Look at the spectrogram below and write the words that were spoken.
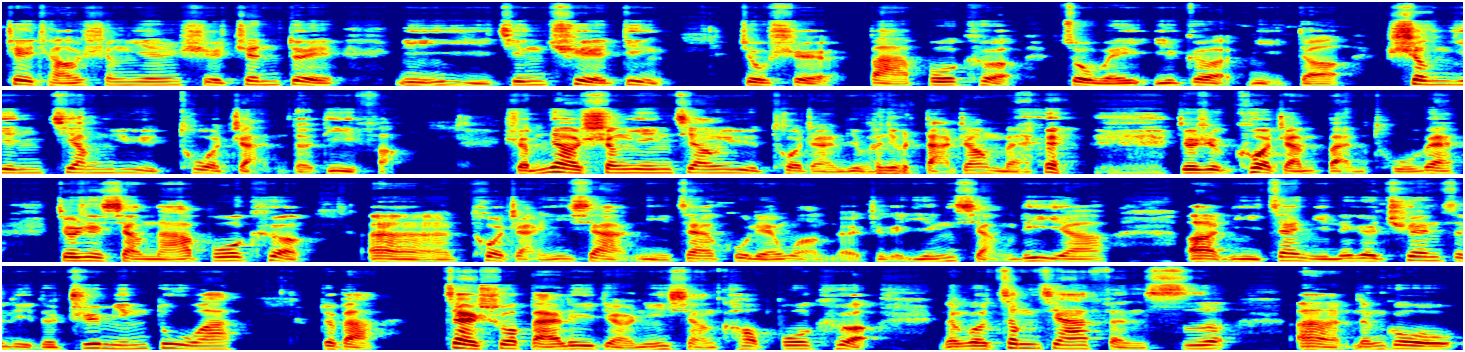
这条声音是针对你已经确定，就是把播客作为一个你的声音疆域拓展的地方。什么叫声音疆域拓展的地方？就是打仗呗，就是扩展版图呗，就是想拿播客呃拓展一下你在互联网的这个影响力呀，啊，你在你那个圈子里的知名度啊，对吧？再说白了一点，你想靠播客能够增加粉丝。啊，能够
